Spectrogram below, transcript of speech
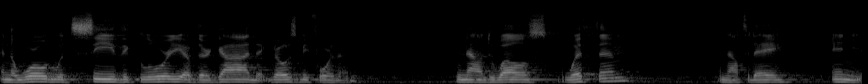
and the world would see the glory of their God that goes before them, who now dwells with them, and now today in you.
